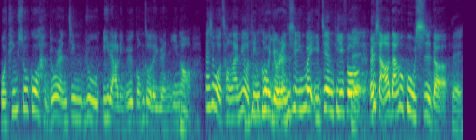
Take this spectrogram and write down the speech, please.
我听说过很多人进入医疗领域工作的原因哦，但是我从来没有听过有人是因为一件披风 而想要当护士的。对，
